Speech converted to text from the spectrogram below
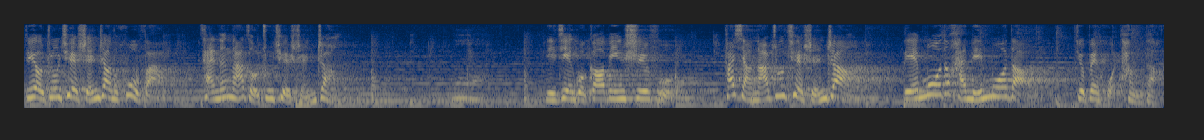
只有朱雀神杖的护法才能拿走朱雀神杖。哦，你见过高冰师傅？他想拿朱雀神杖，连摸都还没摸到，就被火烫到了。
